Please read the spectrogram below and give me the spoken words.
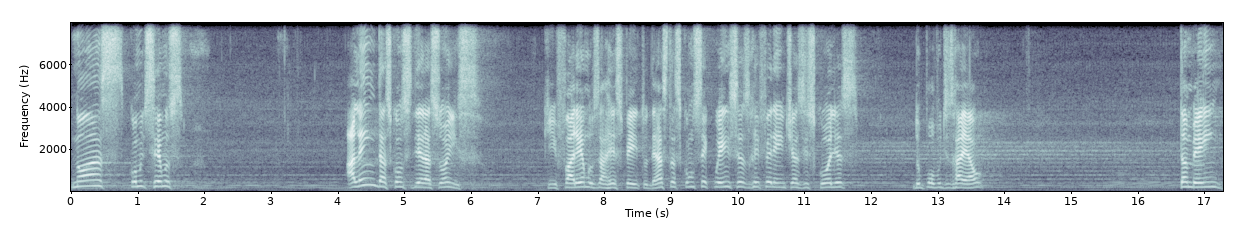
Nós, como dissemos, além das considerações que faremos a respeito destas consequências referente às escolhas do povo de Israel. Também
